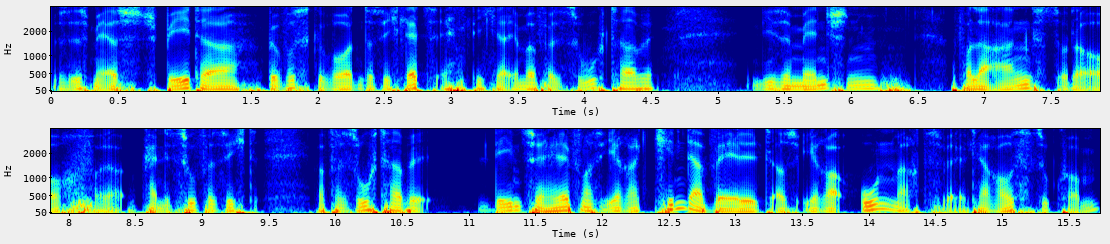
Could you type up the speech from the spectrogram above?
es ist mir erst später bewusst geworden, dass ich letztendlich ja immer versucht habe, diese Menschen voller Angst oder auch voller keine Zuversicht, versucht habe, denen zu helfen, aus ihrer Kinderwelt, aus ihrer Ohnmachtswelt herauszukommen.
